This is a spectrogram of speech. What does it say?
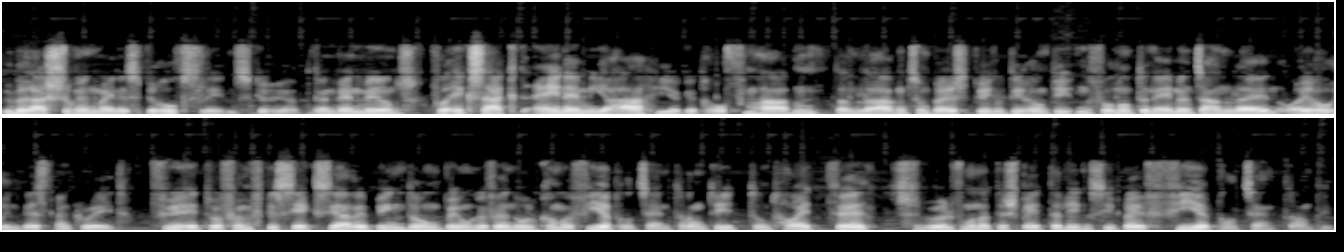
Überraschungen meines Berufslebens gehört. Denn wenn wir uns vor exakt einem Jahr hier getroffen haben, dann lagen zum Beispiel die Renditen von Unternehmensanleihen Euro Investment Grade für etwa fünf bis sechs Jahre Bindung bei ungefähr 0,4 Prozent Rendite und heute, zwölf Monate später, liegen sie bei 4 Prozent Rendite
